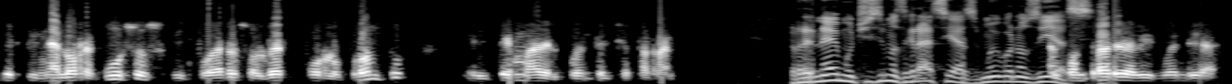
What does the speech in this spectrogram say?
destinar los recursos y poder resolver por lo pronto el tema del puente del Chaparral. René, muchísimas gracias. Muy buenos días. Al contrario, David, buen día.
